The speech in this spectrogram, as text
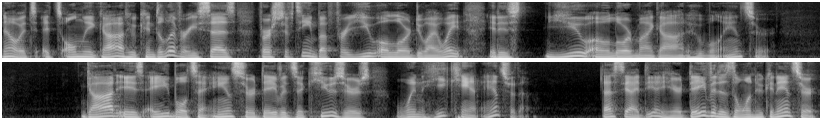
No, it's it's only God who can deliver. He says, verse 15, but for you, O Lord, do I wait. It is you, O Lord my God, who will answer. God is able to answer David's accusers when he can't answer them. That's the idea here. David is the one who can answer.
